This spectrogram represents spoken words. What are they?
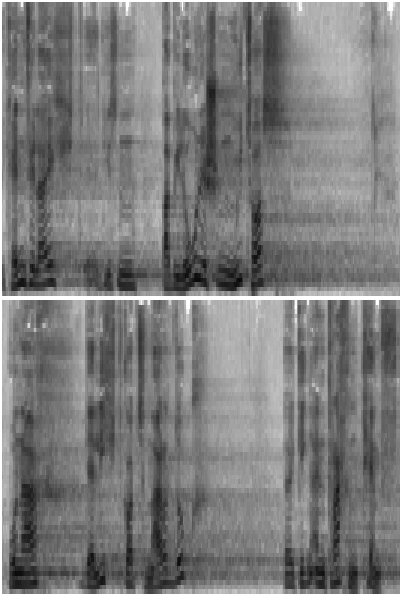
Sie kennen vielleicht äh, diesen babylonischen Mythos, wonach der Lichtgott Marduk äh, gegen einen Drachen kämpft.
